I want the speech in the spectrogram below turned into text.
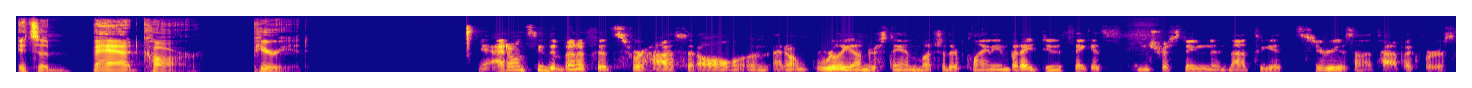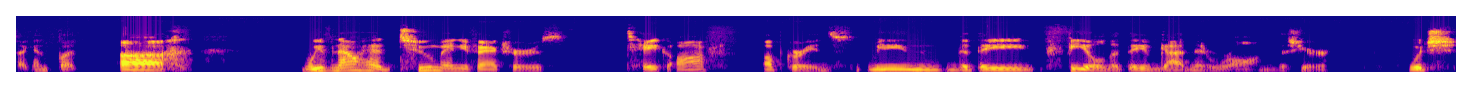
It's a bad car, period. Yeah, I don't see the benefits for Haas at all. I don't really understand much of their planning, but I do think it's interesting, and not to get serious on the topic for a second, but uh, we've now had two manufacturers take off upgrades, meaning that they feel that they've gotten it wrong this year, which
